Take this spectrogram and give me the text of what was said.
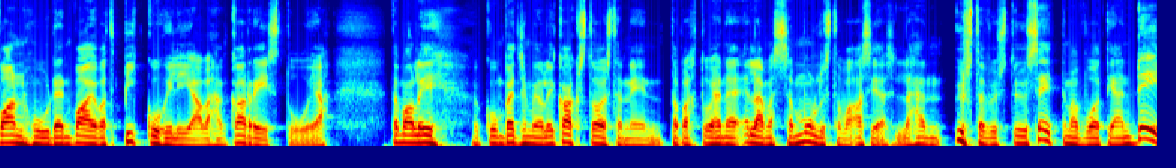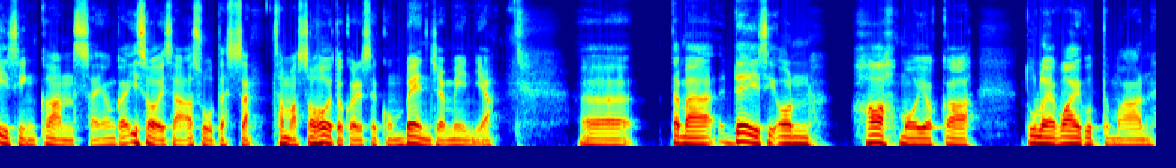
vanhuuden vaivat pikkuhiljaa vähän karistuu ja Tämä oli, kun Benjamin oli 12, niin tapahtui hänen elämässä mullistava asia, sillä hän ystävystyy seitsemänvuotiaan Daisyn kanssa, jonka isoisä asuu tässä samassa hoitokodissa kuin Benjamin. Ja, ö, tämä Daisy on hahmo, joka tulee vaikuttamaan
